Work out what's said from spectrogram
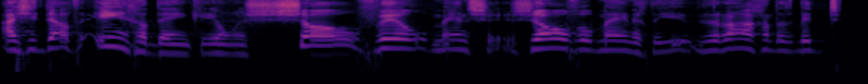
als je dat in gaat denken, jongens, zoveel mensen, zoveel menigte. We ragen dat met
